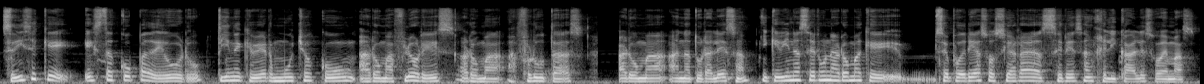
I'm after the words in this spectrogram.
Se dice que esta copa de oro tiene que ver mucho con aroma a flores, aroma a frutas, aroma a naturaleza y que viene a ser un aroma que se podría asociar a seres angelicales o demás.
